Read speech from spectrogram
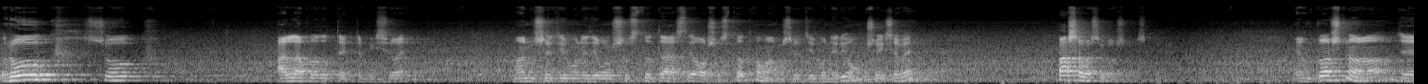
রোগ, শোক, আল্লাহ প্রদত্ত একটা বিষয়। মানুষের জীবনে যেমন সুস্থতা আছে অসুস্থতা মানুষের জীবনেরই অংশ হিসেবে পাশাপাশি বসবাস করে। এবং প্রশ্ন যে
